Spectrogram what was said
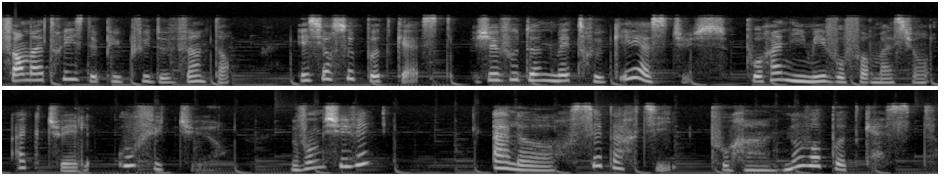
formatrice depuis plus de 20 ans. Et sur ce podcast, je vous donne mes trucs et astuces pour animer vos formations actuelles ou futures. Vous me suivez? Alors, c'est parti pour un nouveau podcast.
